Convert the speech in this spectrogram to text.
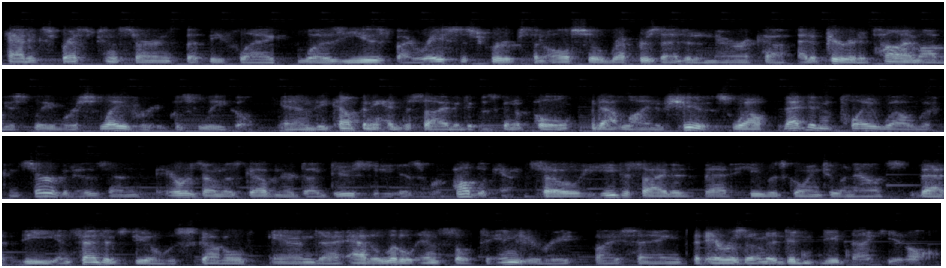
had expressed concerns that the flag was used by racist groups and also represented America at a period of time, obviously, where slavery was legal. And the company had decided it was going to pull that line of shoes. Well, that didn't play well with conservatives, and Arizona's governor, Doug Ducey, is a Republican. So he decided that he was going to announce that the incentives deal was scuttled and uh, add a little insult to injury by saying that Arizona didn't need Nike at all.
